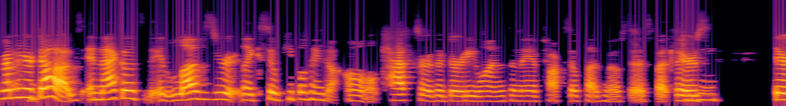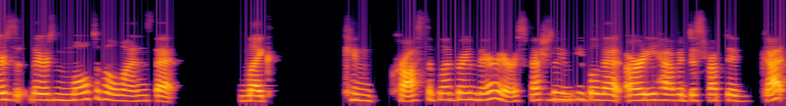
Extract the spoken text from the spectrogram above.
From your dogs. And that goes, it loves your, like, so people think, oh, cats are the dirty ones and they have toxoplasmosis, but there's, Mhm. there's, there's multiple ones that like can cross the blood brain barrier, especially in Mhm. people that already have a disrupted gut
